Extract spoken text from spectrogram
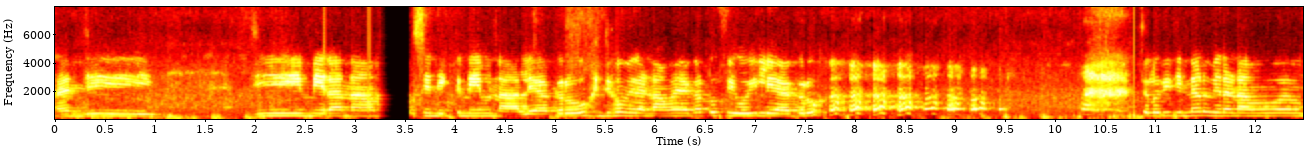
ਹਾਂਜੀ, ਜੀ ਮੇਰਾ ਨਾਮ ਤੁਸੀਂ ਨਿਕਨੇਮ ਨਾ ਲਿਆ ਕਰੋ। ਜੋ ਮੇਰਾ ਨਾਮ ਹੈਗਾ, ਤੁਸੀਂ ਉਹੀ ਲਿਆ ਕਰੋ। ਚਲੋ ਜੀ, ਜਿਨ੍ਹਾਂ ਨੂੰ ਮੇਰਾ ਨਾਮ,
